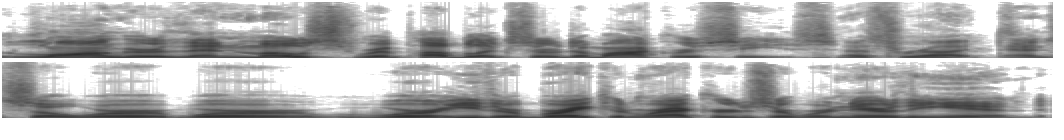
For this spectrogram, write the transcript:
longer than most republics or democracies. That's right. And so we're we're we're either breaking records or we're near the end.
